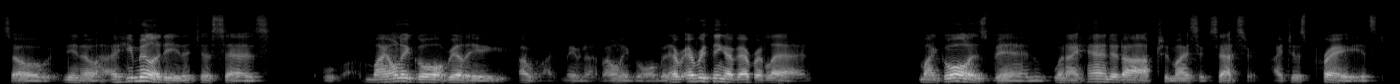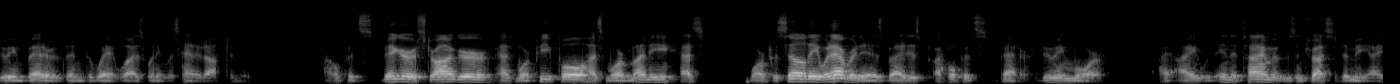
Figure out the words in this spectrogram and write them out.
So, you know, a humility that just says, my only goal really, oh, maybe not my only goal, but everything I've ever led, my goal has been when I hand it off to my successor, I just pray it's doing better than the way it was when it was handed off to me. I hope it's bigger, stronger, has more people, has more money, has more facility, whatever it is. But I just I hope it's better, doing more. I, I in the time it was entrusted to me, I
